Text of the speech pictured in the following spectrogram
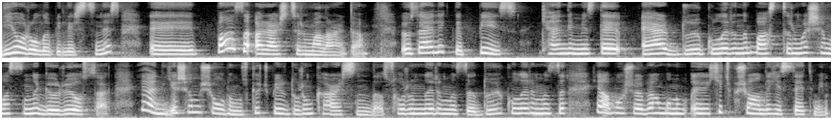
diyor olabilirsiniz. Ee, bazı araştırmalarda özellikle biz kendimizde eğer duygularını bastırma şemasını görüyorsak, yani yaşamış olduğumuz güç bir durum karşısında sorunlarımızı, duygularımızı ya boşver ben bunu e, hiç şu anda hissetmeyeyim,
